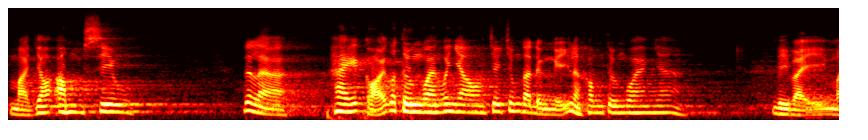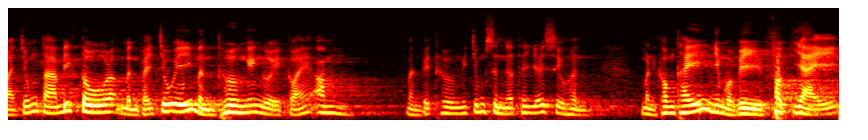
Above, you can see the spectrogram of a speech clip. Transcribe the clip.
mà do âm siêu. Tức là hai cái cõi có tương quan với nhau chứ chúng ta đừng nghĩ là không tương quan nha vì vậy mà chúng ta biết tu đó, mình phải chú ý, mình thương cái người cõi âm. Mình phải thương cái chúng sinh ở thế giới siêu hình. Mình không thấy, nhưng mà vì phật dạy,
